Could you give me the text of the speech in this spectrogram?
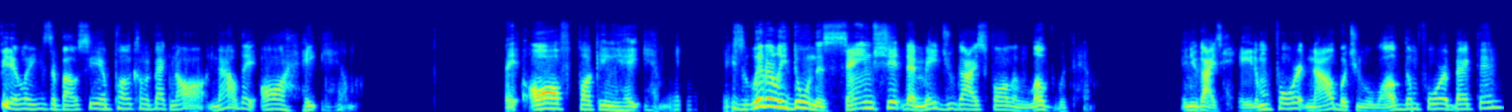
feelings about CM Punk coming back. No, now they all hate him. They all fucking hate him. He's literally doing the same shit that made you guys fall in love with him. And you guys hate him for it now, but you loved him for it back then.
